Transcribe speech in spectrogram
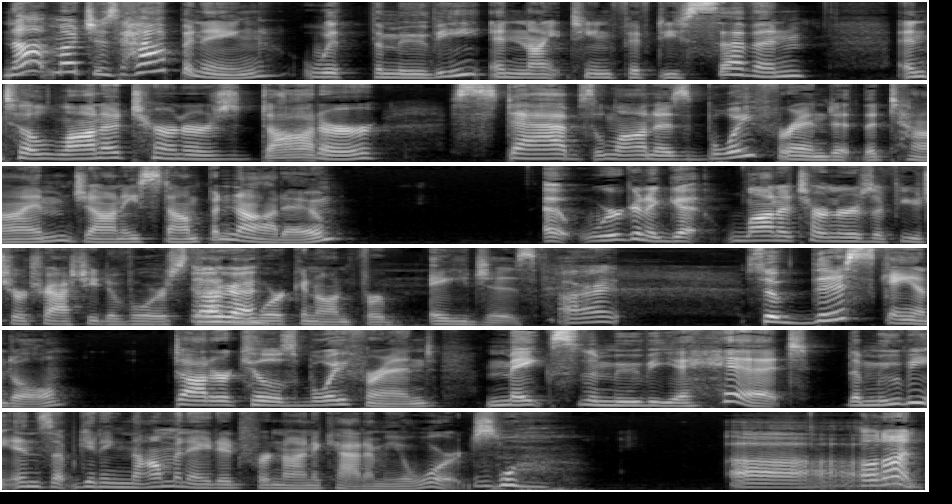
Not much is happening with the movie in 1957 until Lana Turner's daughter stabs Lana's boyfriend at the time, Johnny Stompanato. Uh, we're going to get Lana Turner's a future trashy divorce that I've been working on for ages. All right. So this scandal, daughter kills boyfriend, makes the movie a hit. The movie ends up getting nominated for nine Academy Awards. Uh, Hold on.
